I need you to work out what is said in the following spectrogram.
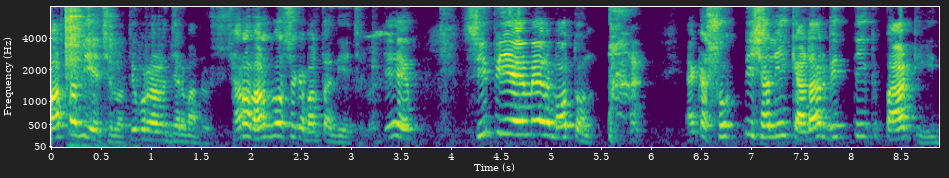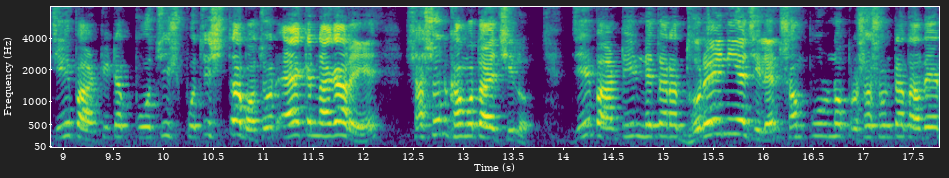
বার্তা দিয়েছিল ত্রিপুরা রাজ্যের মানুষ। সারা ভারতবর্ষকে বার্তা দিয়েছিল যে সিপিএম এর মতন একটা শক্তিশালী ক্যাডার ভিত্তিক পার্টি, যে পার্টিটা পঁচিশ পঁচিশটা বছর এক নাগারে শাসন ক্ষমতায় ছিল, যে পার্টির নেতারা ধরেই নিয়েছিলেন সম্পূর্ণ প্রশাসনটা তাদের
